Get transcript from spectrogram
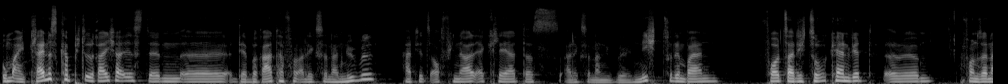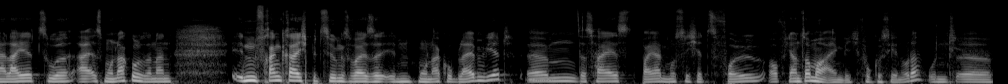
um ein kleines Kapitel reicher ist, denn äh, der Berater von Alexander Nübel hat jetzt auch final erklärt, dass Alexander Nübel nicht zu den Bayern vorzeitig zurückkehren wird ähm, von seiner Leihe zur AS Monaco, sondern in Frankreich bzw. in Monaco bleiben wird. Mhm. Ähm, das heißt, Bayern muss sich jetzt voll auf Jan Sommer eigentlich fokussieren, oder? Und äh, Naja,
